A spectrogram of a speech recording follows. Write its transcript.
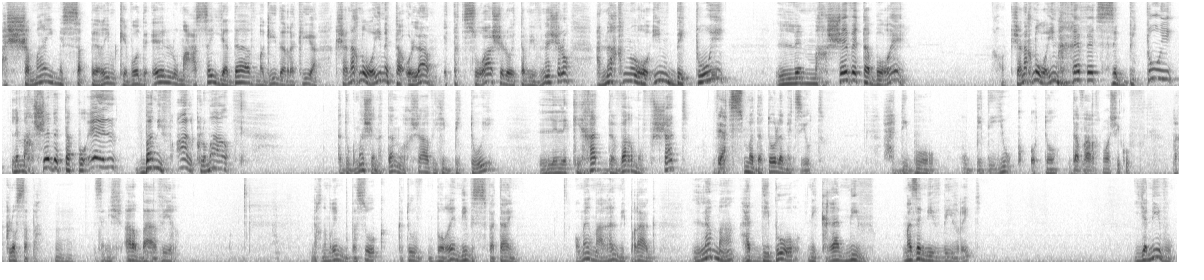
השמיים מספרים כבוד אל ומעשה ידיו מגיד הרקיע. כשאנחנו רואים את העולם, את הצורה שלו, את המבנה שלו, אנחנו רואים ביטוי למחשבת הבורא. נכון. כשאנחנו רואים חפץ, זה ביטוי למחשבת הפועל במפעל. כלומר, הדוגמה שנתנו עכשיו היא ביטוי ללקיחת דבר מופשט והצמדתו למציאות. הדיבור הוא בדיוק אותו דבר, הוא השיקוף. רק לא ספה. זה נשאר באוויר. אנחנו אומרים בפסוק, כתוב, בורא ניב שפתיים. אומר מהר"ל מפראג, למה הדיבור נקרא ניב? מה זה ניב בעברית? יניבו.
